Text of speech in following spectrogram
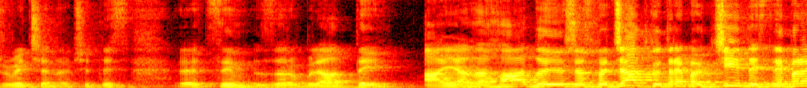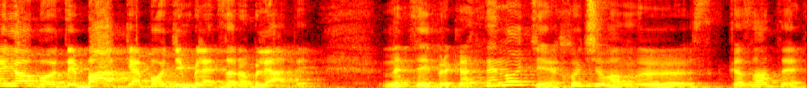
швидше навчитесь цим заробляти. А я нагадую, що спочатку треба вчитись, не перейобувати бабки, а потім, блядь, заробляти. На цій прекрасній ноті хочу вам е, сказати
